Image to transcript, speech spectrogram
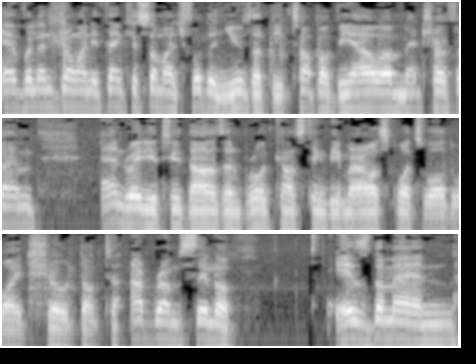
Evelyn Joani, thank you so much for the news at the top of the hour. Metro FM and Radio 2000 broadcasting the Marawa Sports Worldwide show. Dr. Abram Sello is the man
